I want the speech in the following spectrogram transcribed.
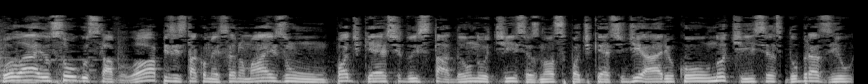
Olá, eu sou o Gustavo Lopes e está começando mais um podcast do Estadão Notícias, nosso podcast diário com notícias do Brasil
